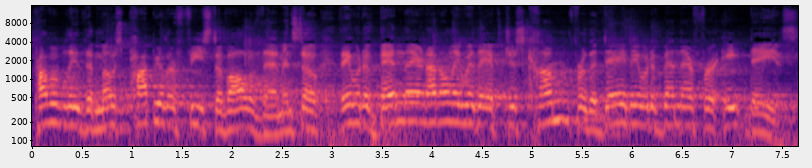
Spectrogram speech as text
Probably the most popular feast of all of them. And so they would have been there. Not only would they have just come for the day, they would have been there for eight days.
